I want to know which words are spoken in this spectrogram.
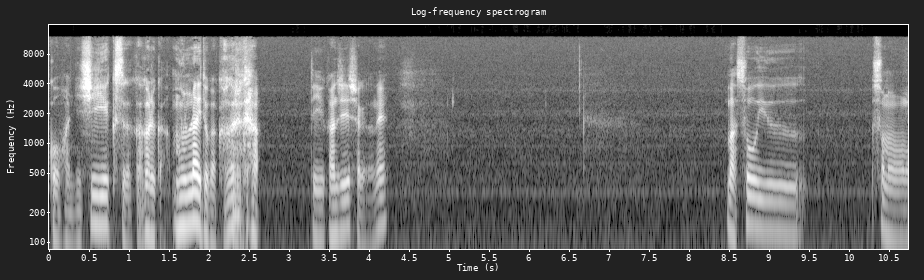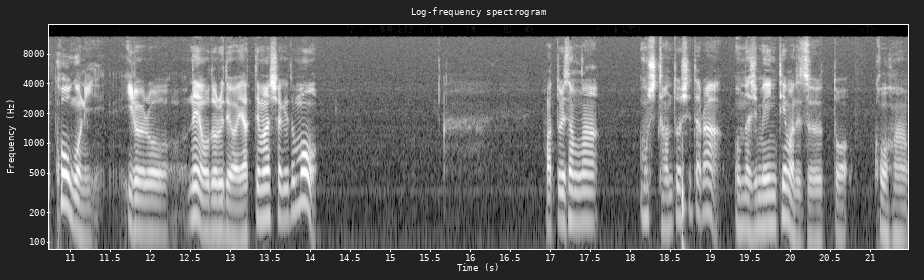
後半に CX がかかるかムーンライトがかかるか っていう感じでしたけどね。まあそういうその交互にいろいろね踊るではやってましたけども服部さんがもし担当してたら同じメインテーマでずっと後半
